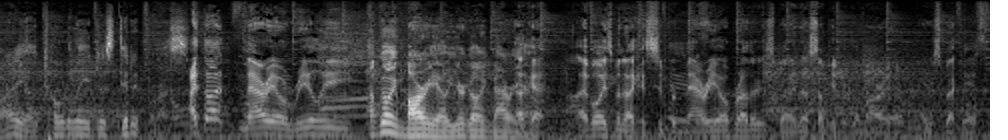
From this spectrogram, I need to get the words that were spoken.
Mario totally just did it for us. I thought Mario really. I'm going Mario. You're going Mario. Okay. I've always been like a Super Mario Brothers, but I know some people go Mario. I respect both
